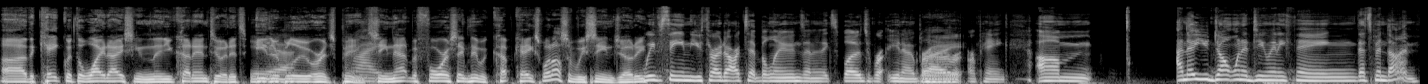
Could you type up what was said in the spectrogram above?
Uh, the cake with the white icing and then you cut into it. It's either blue or it's pink. Right. Seen that before. Same thing with cupcakes. What else have we seen, Jodi? We've seen you throw darts at balloons and it explodes, you know, blue or, Right. or pink. Um, I know you don't want to do anything that's been done.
